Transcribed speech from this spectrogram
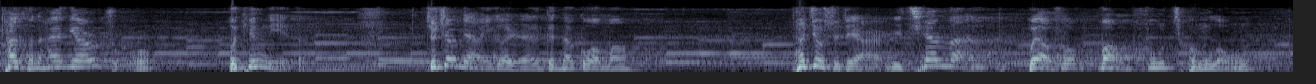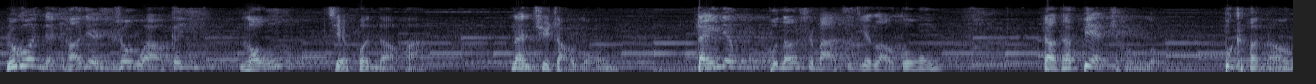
他可能还蔫儿主，不听你的，就这么样一个人跟他过吗？他就是这样，你千万不要说望夫成龙。如果你的条件是说我要跟龙结婚的话，那你去找龙，但一定不能是把自己的老公让他变成龙，不可能。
